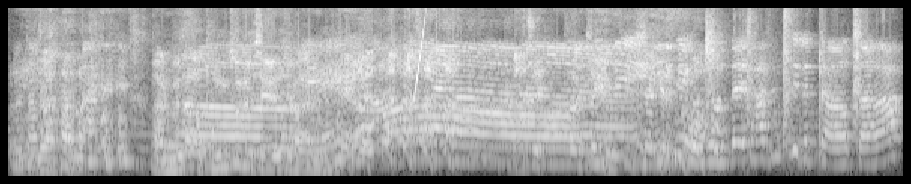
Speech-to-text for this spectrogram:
어? 아, 루다가 봉투를 제일 좋아하는데. 갑자기 웃기 이제 시작했어. 오는데 사진 찍을 때안 왔다가?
